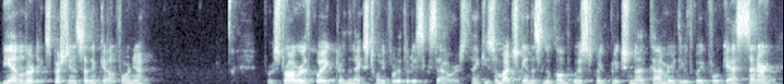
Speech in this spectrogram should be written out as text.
be on alert, especially in Southern California, for a strong earthquake during the next 24 to 36 hours. Thank you so much. Again, this is Luke Holmquist, QuakePrediction.com here at the Earthquake Forecast Center.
